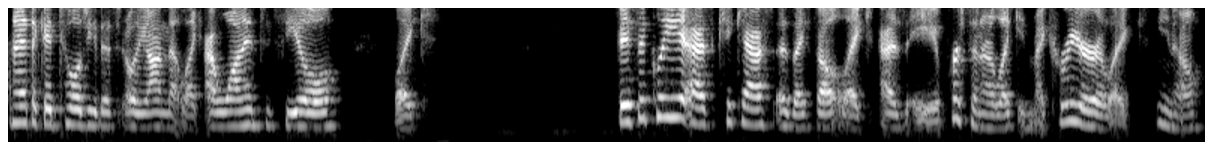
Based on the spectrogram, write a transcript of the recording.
and I think I told you this early on that like I wanted to feel like physically as kick-ass as I felt like as a person or like in my career, like, you know,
